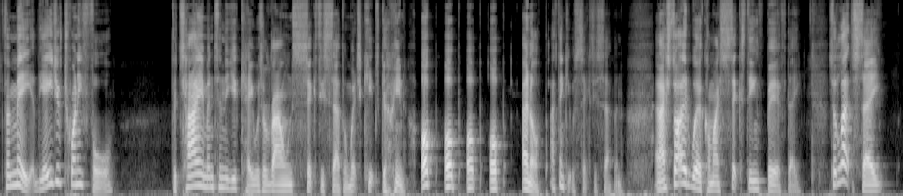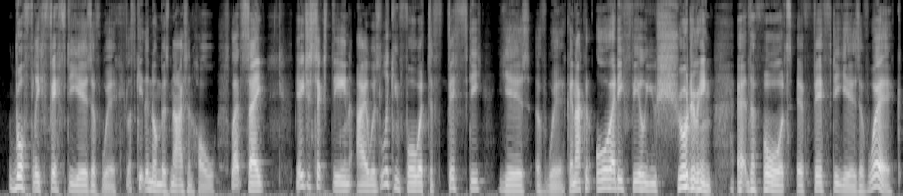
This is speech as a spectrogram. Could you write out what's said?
for me, at the age of 24, retirement in the UK was around 67, which keeps going up, up, up, up, and up. I think it was 67. And I started work on my 16th birthday. So let's say roughly 50 years of work. Let's keep the numbers nice and whole. Let's say the age of 16, I was looking forward to 50 years of work. And I can already feel you shuddering at the thought of 50 years of work.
